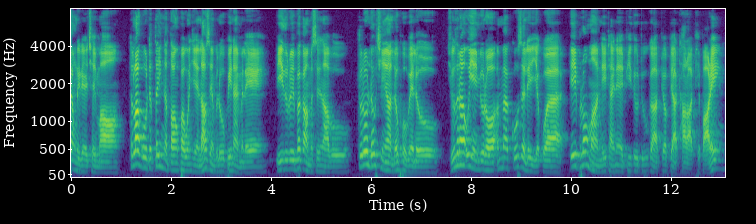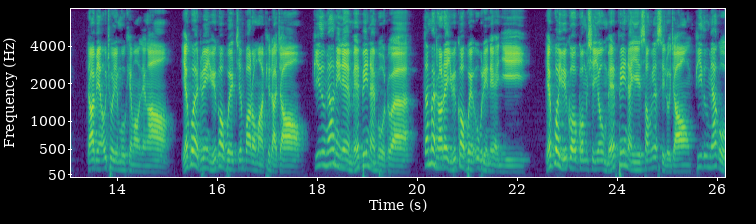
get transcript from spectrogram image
ရောက်နေတဲ့အချိန်မှာတလောက်ကိုတသိန်း2000ပတ်ဝန်းကျင်လောက်စင်ဘလို့ပေးနိုင်မလဲပြည်သူတွေဘက်ကမစင်စားဘူးသူတို့လှုပ်ချင်ရလှုပ်ဖို့ပဲလို့ယူဇနာဥယျာဉ်မျိုးတော်အမှတ်64ရပ်ကွက် A block မှာနေထိုင်တဲ့ပြည်သူတူကပြောပြထားတာဖြစ်ပါတယ်။ဒါပြင်အုပ်ချုပ်ရေးမှူးခင်မောင်စင်ကရက်ကွက်အတွင်းရွေးကောက်ပွဲကျင်းပတော့မှာဖြစ်တာကြောင့်ပြည်သူများအနေနဲ့မဲပေးနိုင်ဖို့အတွက်သတ်မှတ်ထားတဲ့ရွေးကောက်ပွဲဥပဒေနဲ့အညီ ရက်ွက်ရွေးကော်ကော်မရှင်ရုံးမဲပေးနိုင်ရေးဆောင်ရွက်စီလိုကြောင်းပြည်သူများကို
